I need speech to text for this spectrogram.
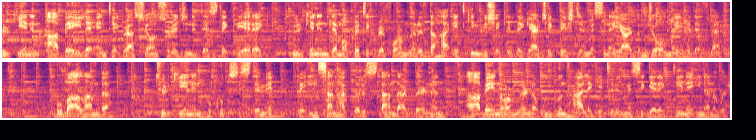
Türkiye'nin AB ile entegrasyon sürecini destekleyerek ülkenin demokratik reformları daha etkin bir şekilde gerçekleştirmesine yardımcı olmayı hedefler. Bu bağlamda Türkiye'nin hukuk sistemi ve insan hakları standartlarının AB normlarına uygun hale getirilmesi gerektiğine inanılır.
